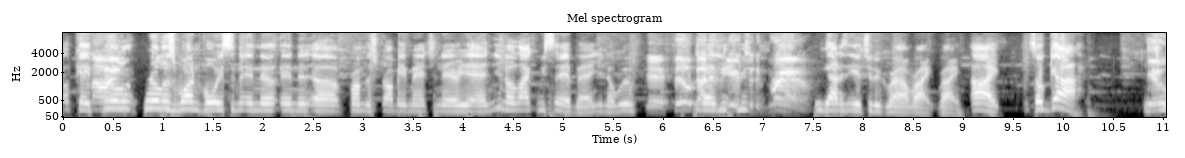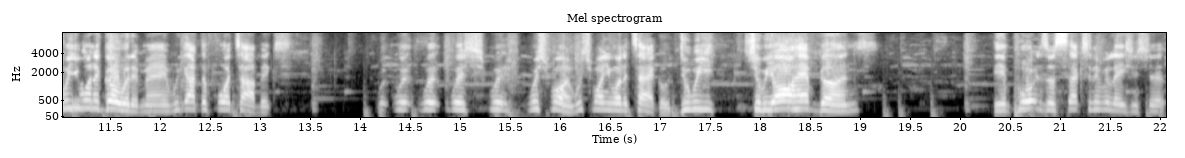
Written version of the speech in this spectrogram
Okay, All Phil. Phil is one voice in the in the in the uh from the Strawberry Mansion area, and you know, like we said, man, you know, we Yeah, Phil got know, his you- ear you- to the ground. we got his ear to the ground, right, right. All right, so guy, so where you want to go with it, man? We got the four topics. Wh- wh- wh- Which which which one? Which one you want to tackle? Do we should we all have guns? The importance of sex in a relationship.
